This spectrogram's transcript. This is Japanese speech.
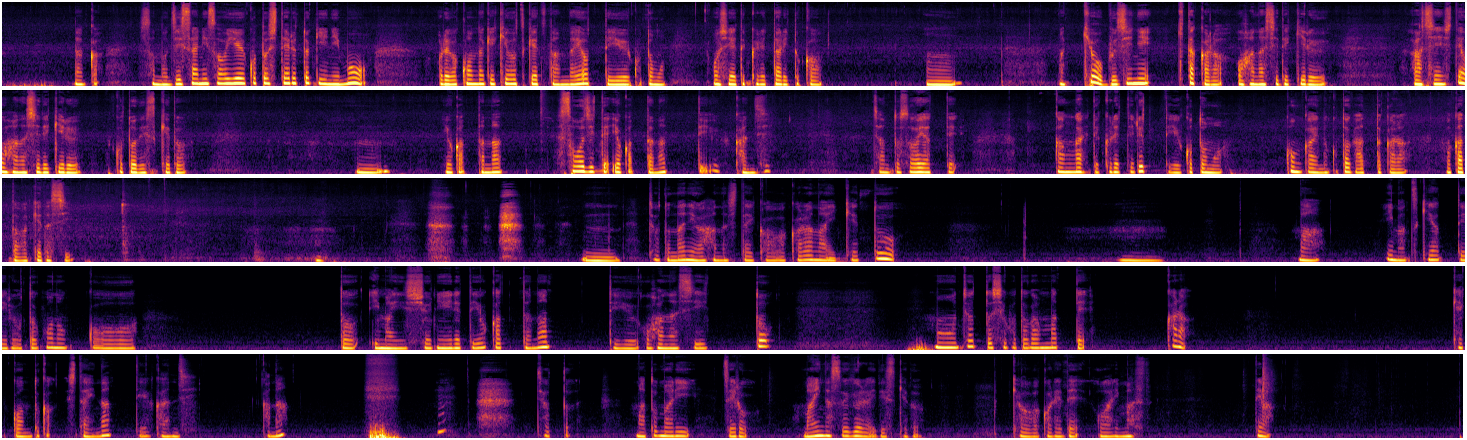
なんか、その実際にそういうことしてる時にも、俺がこんだけ気をつけてたんだよっていうことも教えてくれたりとか、うん。まあ、今日無事に来たからお話できる、安心してお話できることですけど、うん、よかったな、総じてよかったなっていう感じ。ちゃんとそうやって考えてくれてるっていうことも、今回のことがあったから分かったわけだし、うん、ちょっと何が話したいかわからないけど、うん、まあ、今付き合っている男の子と今一緒に入れてよかったなっていうお話と、もうちょっと仕事頑張ってから結婚とかしたいなってていう感じかな？ちょっとまとまりゼロマイナスぐらいですけど今日はこれで終わります。では。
